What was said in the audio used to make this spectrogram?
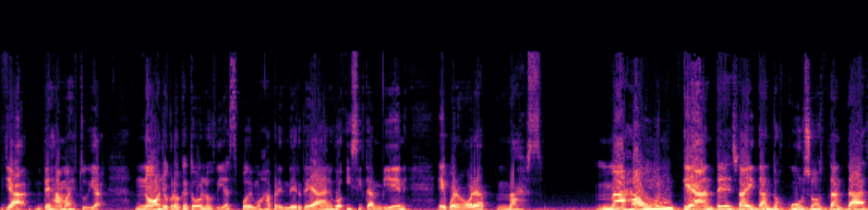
ya, dejamos de estudiar. No, yo creo que todos los días podemos aprender de algo y si también, eh, bueno, ahora más, más aún que antes hay tantos cursos, tantas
